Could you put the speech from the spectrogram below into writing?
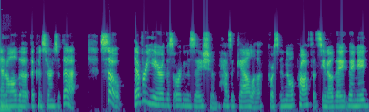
and Mhm. all the the concerns of that. So every year, this organization has a gala. Of course, in all profits, you know, they they need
